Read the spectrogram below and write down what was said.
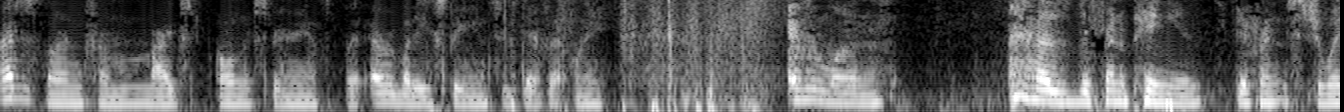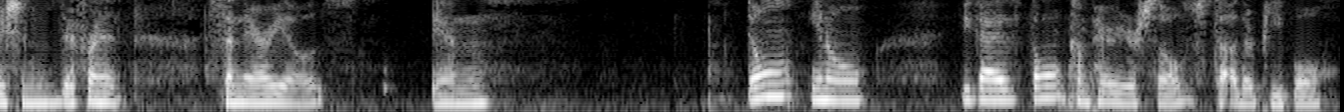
I just learned from my ex- own experience, but everybody experiences differently. Everyone has different opinions, different situations, different scenarios. And don't, you know, you guys don't compare yourselves to other people.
